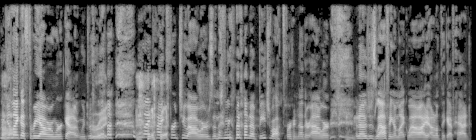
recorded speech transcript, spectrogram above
we uh-huh. did like a three hour workout, which was right. we like hiked for two hours, and then we went on a beach walk for another hour. Mm-hmm. And I was just laughing. I'm like, wow, I, I don't think I've had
